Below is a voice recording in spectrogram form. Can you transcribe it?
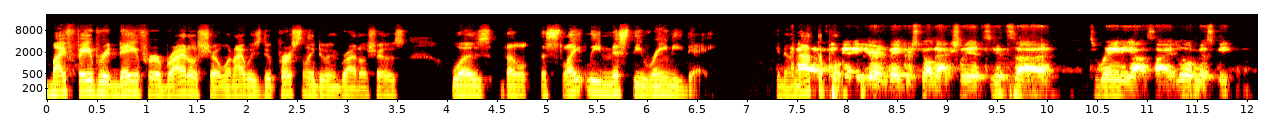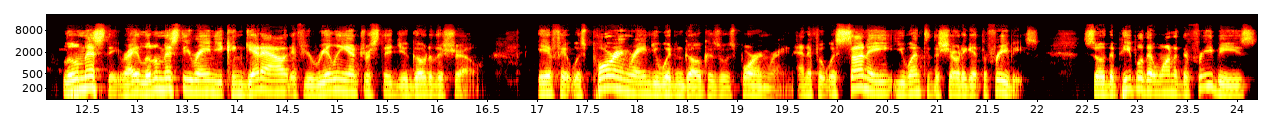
my favorite day for a bridal show when i was do, personally doing bridal shows was the, the slightly misty rainy day you know not the po- day here in bakersfield actually it's it's uh it's rainy outside a little misty little misty, right? Little misty rain. You can get out if you're really interested. You go to the show. If it was pouring rain, you wouldn't go because it was pouring rain. And if it was sunny, you went to the show to get the freebies. So the people that wanted the freebies,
